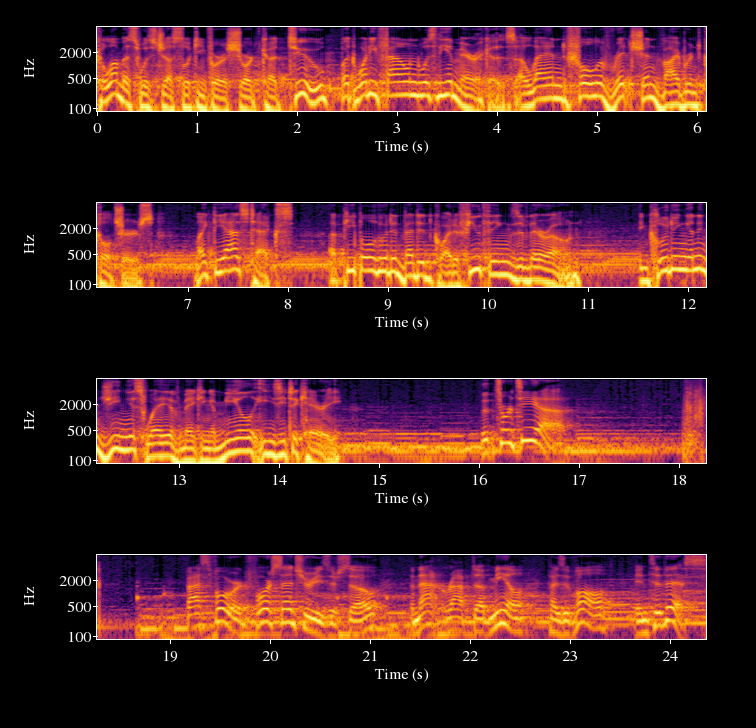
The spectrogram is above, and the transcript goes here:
Columbus was just looking for a shortcut too, but what he found was the Americas, a land full of rich and vibrant cultures. Like the Aztecs, a people who had invented quite a few things of their own, including an ingenious way of making a meal easy to carry. The tortilla! Fast forward four centuries or so, and that wrapped up meal has evolved into this.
